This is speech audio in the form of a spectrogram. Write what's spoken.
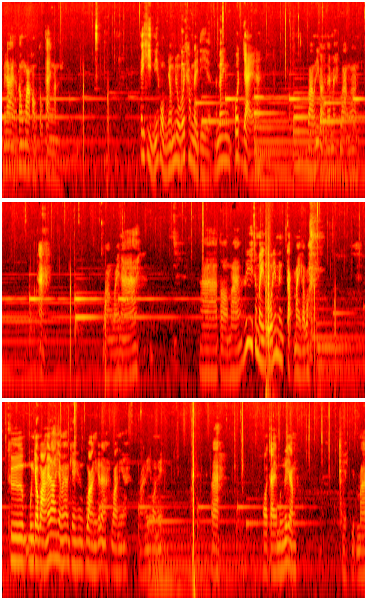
ไม่ได้เราต้องวางของตกแต่งก่อน ไอหินนี่ผมยังไม่รู้ว่าทำอะไรดีอะแล้วแม่งโคตรใหญ่นะ วางนี่ก่อนได้ไหมวางก่อนอะ วางไว้นะ อ่า ต่อมา เฮ้ยทำไมรั้วนี่มันกลับใหม่แล้ววะ คือมึงจะวางให้ได้ใช่ไหมโอเควางนี้ก็ได้วางนี้วางนี้วางนี้อะพอใจมึงหรือยังโอเคหยิบไม้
